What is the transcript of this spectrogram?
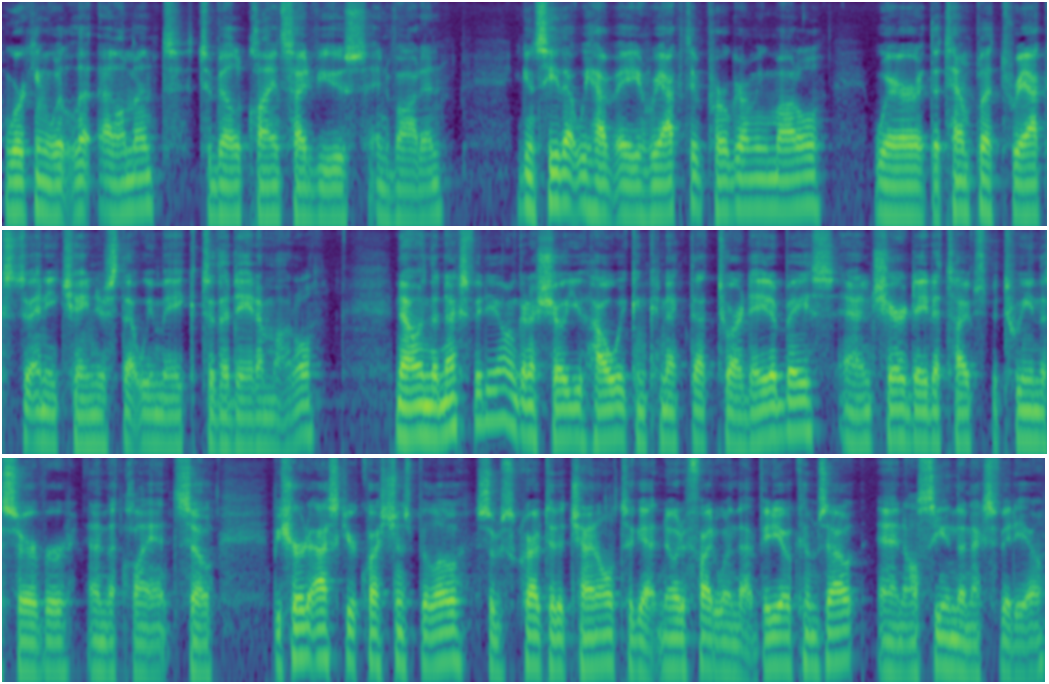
working with Lit Element to build client-side views in Vaadin. You can see that we have a reactive programming model where the template reacts to any changes that we make to the data model. Now in the next video, I'm going to show you how we can connect that to our database and share data types between the server and the client. So be sure to ask your questions below, subscribe to the channel to get notified when that video comes out, and I'll see you in the next video.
